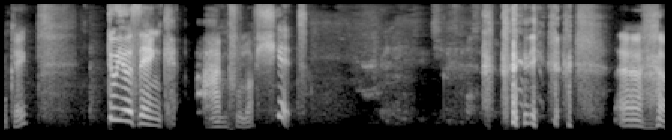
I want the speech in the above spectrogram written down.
okay. Do you think I'm full of shit? uh,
